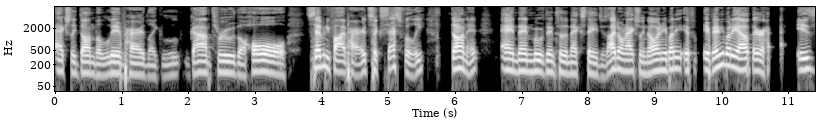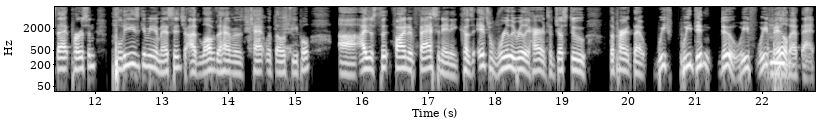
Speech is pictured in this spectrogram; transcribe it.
actually done the live hard, like gone through the whole 75 hard successfully, done it, and then moved into the next stages. I don't actually know anybody. If if anybody out there is that person, please give me a message. I'd love to have a chat with those people. Uh, I just th- find it fascinating because it's really, really hard to just do the part that we we didn't do. We we failed mm. at that.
